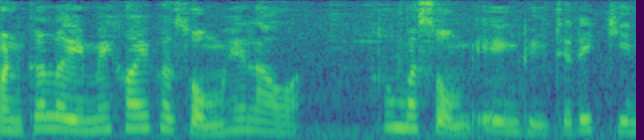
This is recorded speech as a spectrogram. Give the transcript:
มันก็เลยไม่ค่อยผสมให้เราอะต้องผสมเองถึงจะได้กิน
